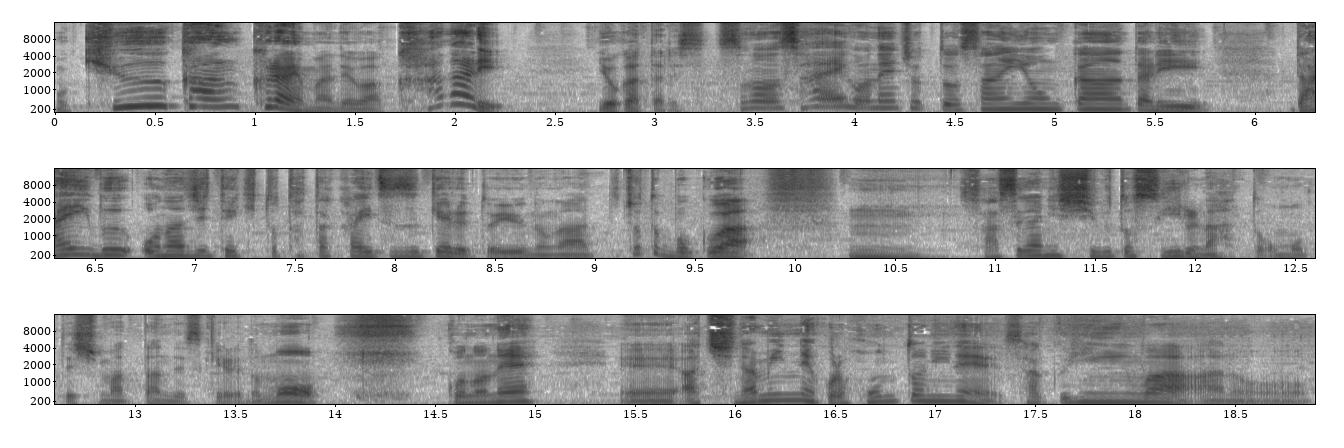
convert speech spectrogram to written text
もう9巻くらいまではかなり良かったです。その最後ねちょっと34巻あたりだいぶ同じ敵と戦い続けるというのがあってちょっと僕はうんさすがにしぶとすぎるなと思ってしまったんですけれどもこのね、えー、あちなみにねこれ本当にね作品はあの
